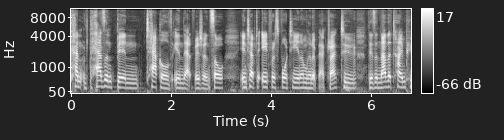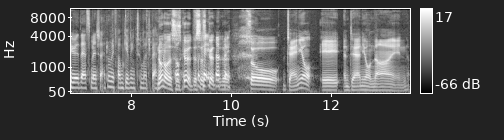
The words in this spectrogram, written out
kind of hasn't been tackled in that vision. So in chapter 8 verse 14, I'm going to backtrack to there's another time period that's mentioned. I don't know if I'm giving too much back. No, no, this is good. This okay, is good. So Daniel 8 and Daniel 9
